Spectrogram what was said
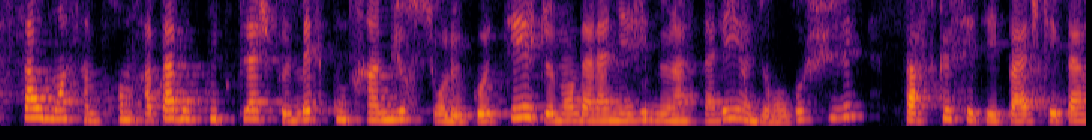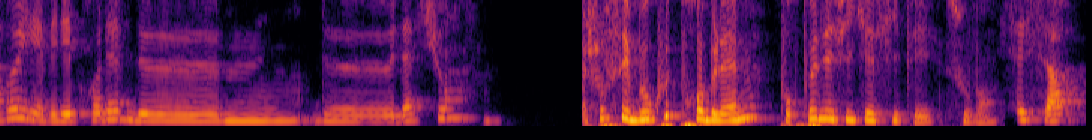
ça au moins ça me prendra pas beaucoup de place. Je peux le mettre contre un mur sur le côté. Je demande à la mairie de me l'installer. Ils ont refusé parce que c'était pas acheté par eux. Il y avait des problèmes de d'assurance. Je trouve que c'est beaucoup de problèmes pour peu d'efficacité, souvent. C'est ça,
